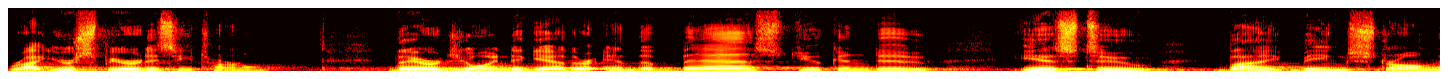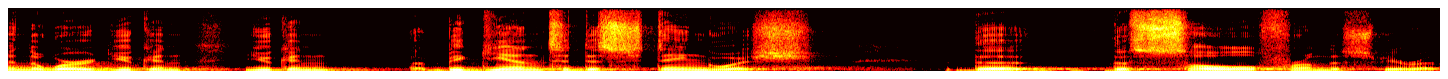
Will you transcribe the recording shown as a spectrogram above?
Right? Your spirit is eternal. They are joined together, and the best you can do is to, by being strong in the word, you can, you can begin to distinguish the, the soul from the spirit.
